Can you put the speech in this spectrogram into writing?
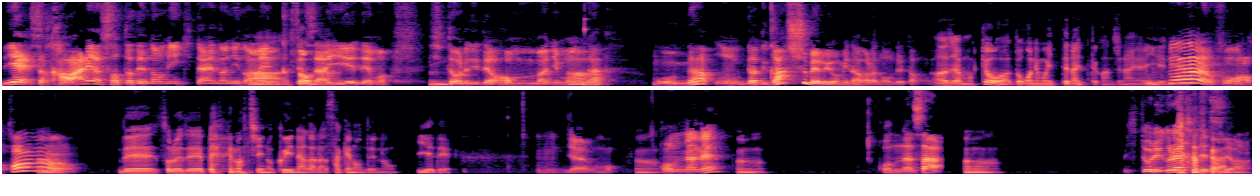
いやそう変われよ。外で飲み行きたいのに飲めんくてさ家でもうん。一人でほんまにもうあな、もうな、うん、だってガッシュベル読みながら飲んでたもん。あじゃあもう今日はどこにも行ってないって感じなんや家に。ねそうあかん。よ、でそれでペペロンチーノ食いながら酒飲んでんの家で。うん、いやもうん。うこんなねうんこんなさうん。一人暮らしですあよの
